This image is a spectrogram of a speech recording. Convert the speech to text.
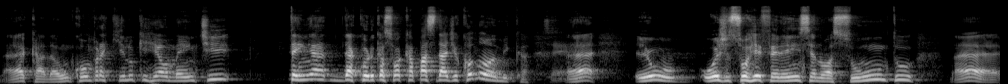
Né? Cada um compra aquilo que realmente tenha de acordo com a sua capacidade econômica. né? Eu hoje sou referência no assunto, né?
